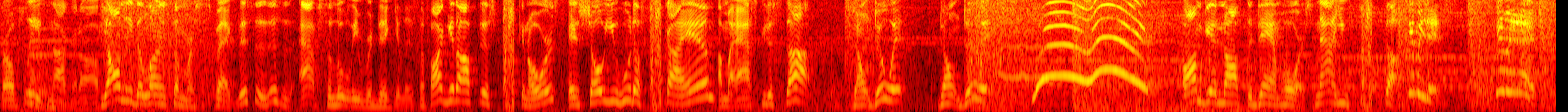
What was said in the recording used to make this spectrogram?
Bro, please knock it off. Y'all need to learn some respect. This is this is absolutely ridiculous. If I get off this fucking horse and show you who the fuck I am, I'm gonna ask you to stop. Don't do it. Don't do it. Oh, I'm getting off the damn horse. Now you fucked up. Give me this. Give me this.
